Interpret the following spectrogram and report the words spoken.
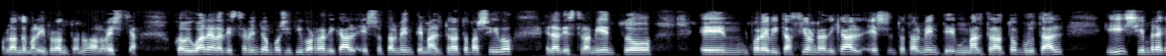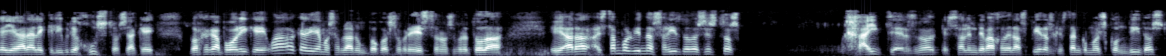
Hablando mal y pronto, ¿no? A lo bestia. Como igual el adiestramiento en positivo radical es totalmente maltrato pasivo, el adiestramiento por evitación radical es totalmente un maltrato brutal y siempre hay que llegar al equilibrio justo. O sea que Borja Caponi, que bueno, queríamos hablar un poco sobre esto, ¿no? Sobre todo, eh, ahora están volviendo a salir todos estos haters, ¿no? Que salen debajo de las piedras, que están como escondidos,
